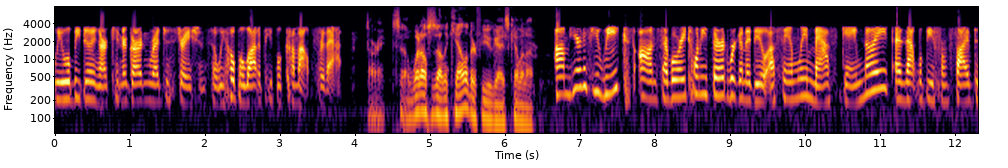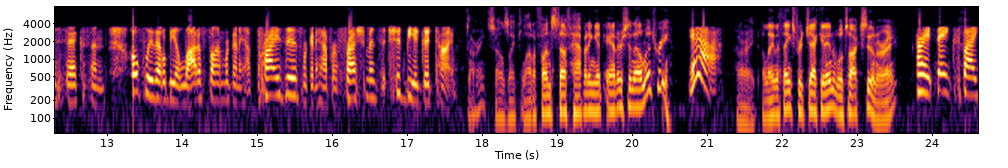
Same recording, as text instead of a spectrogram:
we will be doing our kindergarten registration. So we hope a lot of people come out for that. All right. So what else is on the calendar for you guys coming up? Um, here in a few weeks, on February 23rd, we're going to do a family math game night, and that will be from 5 to 6. And hopefully, that'll be a lot of fun. We're going to have prizes, we're going to have refreshments. It should be a good time. All right. Sounds like a lot of fun stuff happening at Anderson Elementary. Yeah. All right. Elena, thanks for checking in. We'll talk soon, all right? All right, thanks. Bye.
